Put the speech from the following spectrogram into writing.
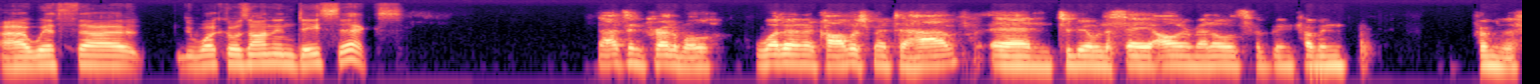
uh, with uh, what goes on in day six. That's incredible. What an accomplishment to have, and to be able to say all our medals have been coming from the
